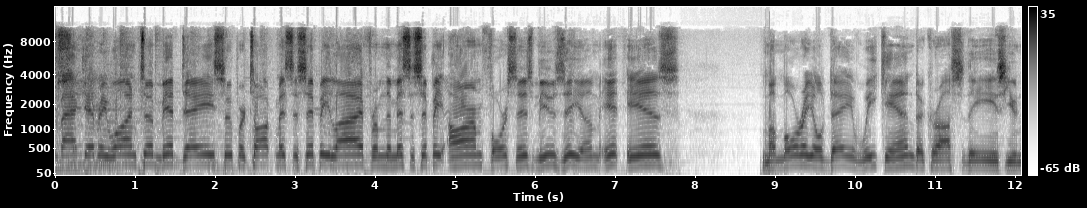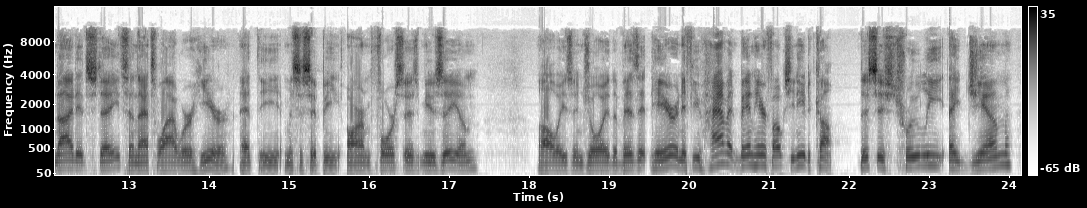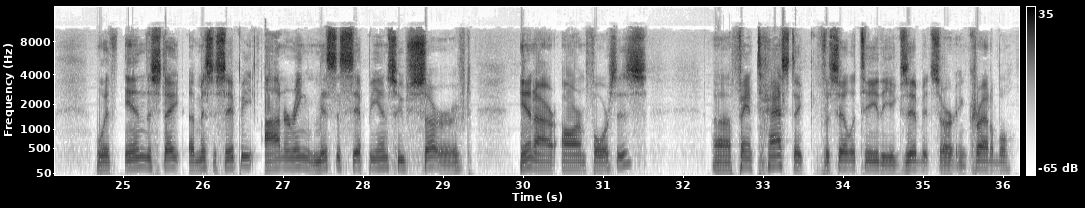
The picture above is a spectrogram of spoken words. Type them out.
Welcome back, everyone, to Midday Super Talk Mississippi, live from the Mississippi Armed Forces Museum. It is Memorial Day weekend across these United States, and that's why we're here at the Mississippi Armed Forces Museum. Always enjoy the visit here, and if you haven't been here, folks, you need to come. This is truly a gem within the state of Mississippi, honoring Mississippians who served in our armed forces. Uh, fantastic facility. The exhibits are incredible.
